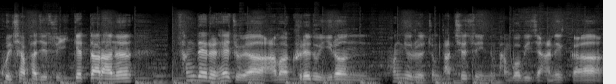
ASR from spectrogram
골치 아파질 수 있겠다라는 상대를 해줘야 아마 그래도 이런 확률을 좀 낮출 수 있는 방법이지 않을까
